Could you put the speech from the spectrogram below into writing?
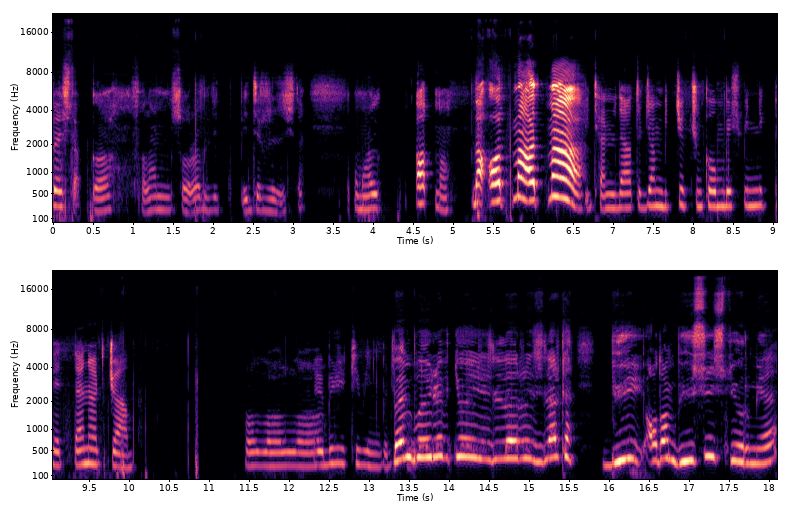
5 dakika falan sonra bit- bitiririz işte. Ama atma. La atma atma. Bir tane daha atacağım bitecek çünkü 15 binlik petten atacağım. Allah Allah. Öbür 2 bin gıcık. Ben böyle videoları izlerken büyü, adam büyüsün istiyorum ya.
